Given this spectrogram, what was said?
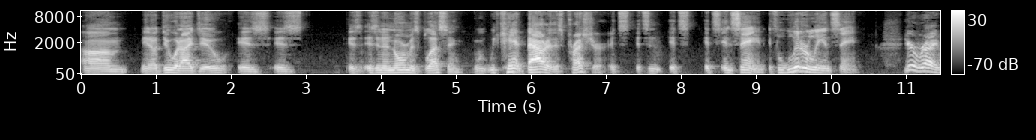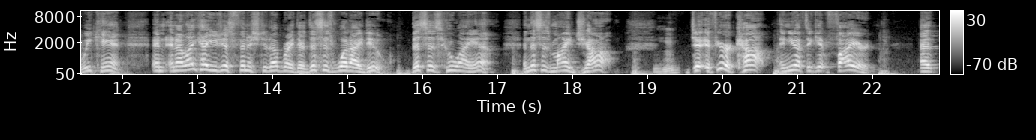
um, you know do what I do is is is is an enormous blessing. We, can't bow to this pressure. It's it's it's it's insane. It's literally insane. You're right. We can't. And and I like how you just finished it up right there. This is what I do. This is who I am. And this is my job. Mm-hmm. If you're a cop and you have to get fired at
